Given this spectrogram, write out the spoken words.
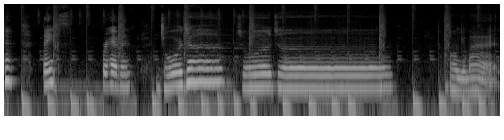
thanks for having Georgia, Georgia on your mind.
